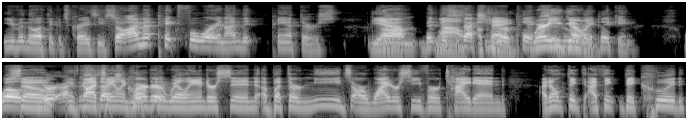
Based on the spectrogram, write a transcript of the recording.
Even though I think it's crazy. So I'm at pick four and I'm the Panthers. Yeah. Um, but this is actually your pick. Where are so you going? picking? Well, so you've got Jalen Carter. Will Anderson, uh, but their needs are wide receiver, tight end. I don't think I think they could.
